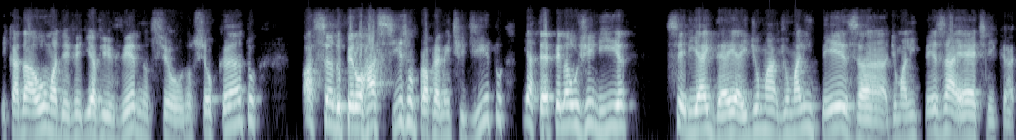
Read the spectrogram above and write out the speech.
e cada uma deveria viver no seu, no seu canto, passando pelo racismo propriamente dito, e até pela eugenia, seria a ideia aí de uma, de uma limpeza, de uma limpeza étnica,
